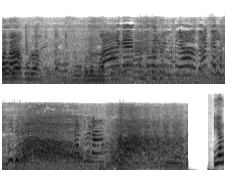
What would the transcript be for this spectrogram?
ਪਤਾ ਪੂਰਾ ਲਾ ਕੇ ਪਿਆਰ ਦਾ ਕੇ ਹੱਥ ਮਿਲਾ ਯਾਰ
